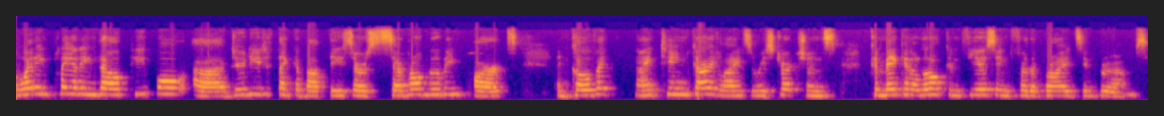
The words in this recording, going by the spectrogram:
wedding planning, though, people uh, do need to think about these. Are several moving parts, and COVID 19 guidelines and restrictions can make it a little confusing for the brides and grooms.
